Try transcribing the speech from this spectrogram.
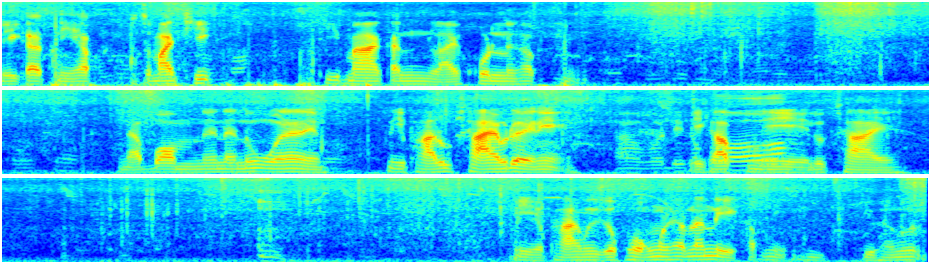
นี่ครับนี่ครับสมาชิก ที่มากันหลายคนเลยครับนาบอมเนี่ยนานุนะเนี่ยนี่พาลูกชายมาด้วยนี่นี่ครับนี่ลูกชายนี่พามือกระพงมาครับนั่นเองครับนี่อยู่ทางนู้น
